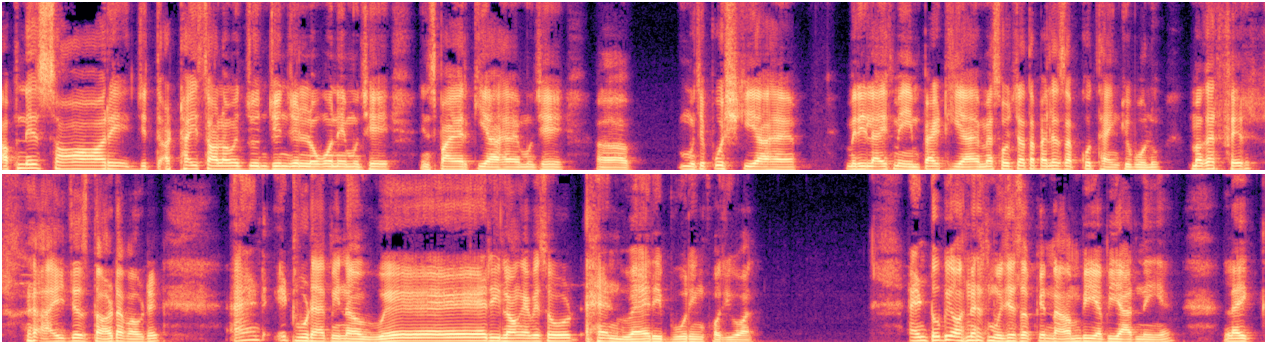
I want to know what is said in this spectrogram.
अपने सारे जित अट्ठाईस सालों में जो जिन जिन लोगों ने मुझे इंस्पायर किया है मुझे uh, मुझे पुश किया है मेरी लाइफ में इम्पैक्ट किया है। मैं सोच रहा था पहले सबको थैंक यू बोलूँ मगर फिर I just thought about it and it would have been a very long episode and very boring for you all and to be honest मुझे सबके नाम भी अभी याद नहीं है। लाइक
